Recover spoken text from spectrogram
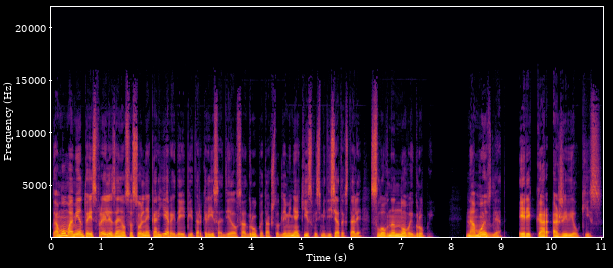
К тому моменту Эйс Фрейли занялся сольной карьерой, да и Питер Крис отделился от группы, так что для меня Кис 80-х стали словно новой группой. На мой взгляд, Эрик Карр оживил Кис,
